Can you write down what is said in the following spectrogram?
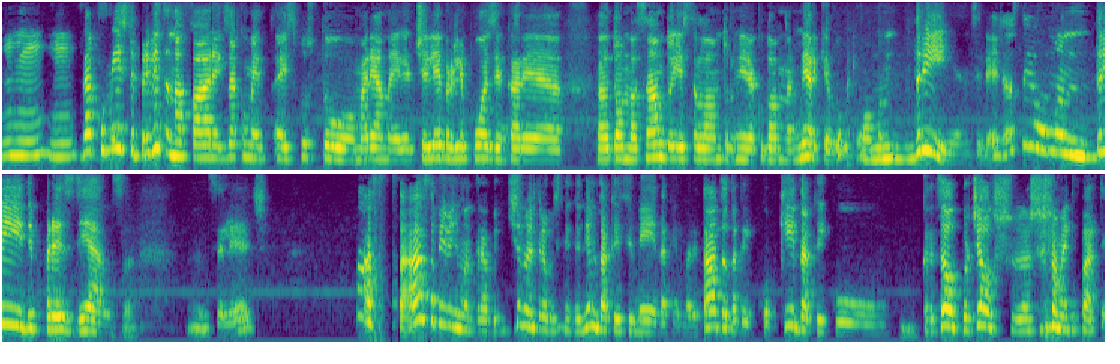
Mm-hmm. Dar cum este privit în afară, exact cum ai, ai spus tu, Mariana, celebrele poze în care uh, doamna Sandu este la întâlnirea cu doamna Merkel, o mândrie, înțelegi? Asta e o mândrie de prezență, înțelegi? Asta, asta pe mine mă întreabă. De ce noi trebuie să ne gândim dacă e femeie, dacă e măritată, dacă e copii, dacă e cu cățel, curcel și așa mai departe.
